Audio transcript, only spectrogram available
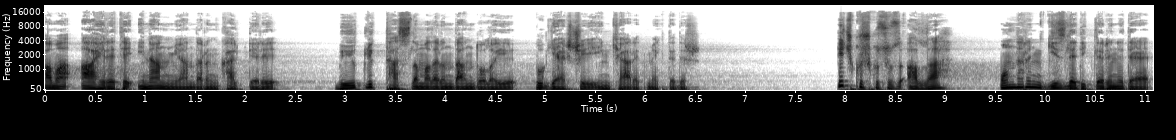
Ama ahirete inanmayanların kalpleri, büyüklük taslamalarından dolayı bu gerçeği inkar etmektedir. Hiç kuşkusuz Allah, onların gizlediklerini de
